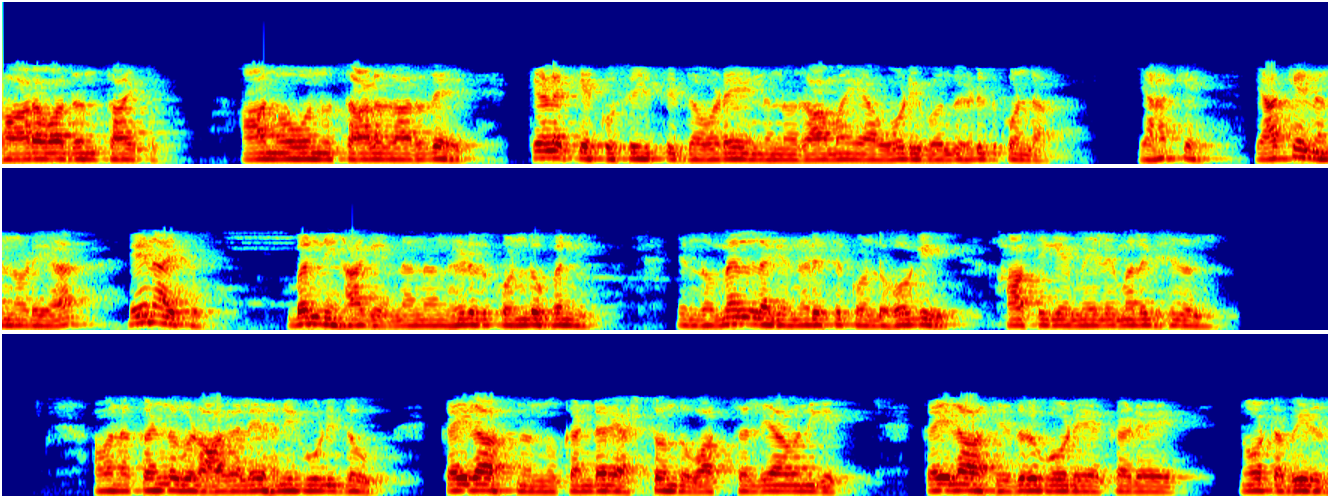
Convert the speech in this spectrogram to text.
ಭಾರವಾದಂತಾಯಿತು. ಆ ನೋವನ್ನು ತಾಳಲಾರದೆ ಕೆಳಕ್ಕೆ ಕುಸಿಯುತ್ತಿದ್ದ ಒಡೆಯನನ್ನು ರಾಮಯ್ಯ ಓಡಿ ಬಂದು ಹಿಡಿದುಕೊಂಡ. ಯಾಕೆ? ಯಾಕೆ ನನ್ನೊಡೆಯ ಏನಾಯಿತು? ಬನ್ನಿ ಹಾಗೆ ನನ್ನನ್ನು ಹಿಡಿದುಕೊಂಡು ಬನ್ನಿ ಎಂದು ಮೆಲ್ಲಗೆ ನಡೆಸಿಕೊಂಡು ಹೋಗಿ ಹಾಸಿಗೆ ಮೇಲೆ ಮಲಗಿಸಿದನು. ಅವನ ಕಣ್ಣುಗಳು ಆಗಲೇ ಹನಿಗೂಡಿದ್ದವು. ಕೈಲಾಸ್ನನ್ನು ಕಂಡರೆ ಅಷ್ಟೊಂದು ವಾತ್ಸಲ್ಯ ಅವನಿಗೆ. ಕೈಲಾಸ್ ಎದುರುಗೋಡೆಯ ಕಡೆ ನೋಟ ಬೀರಿದ.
